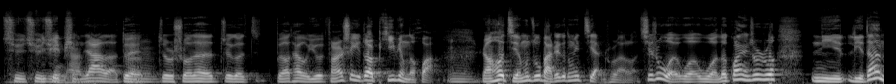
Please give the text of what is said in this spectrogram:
去去去评价的，对，嗯就是说他这个不要太有优，反正是一段批评的话。嗯，然后节目组把这个东西剪出来了。其实我我我的观点就是说，你李诞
